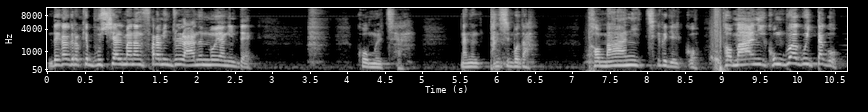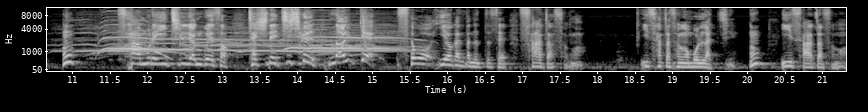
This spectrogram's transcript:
내가 그렇게 무시할 만한 사람인 줄 아는 모양인데. 고물차, 나는 당신보다 더 많이 책을 읽고 더 많이 공부하고 있다고. 응? 사물의 이치를 연구해서 자신의 지식을 넓게 세워 이어간다는 뜻의 사자성어. 이 사자성어 몰랐지? 응? 이 사자성어.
